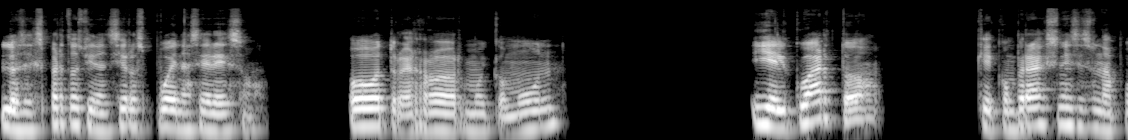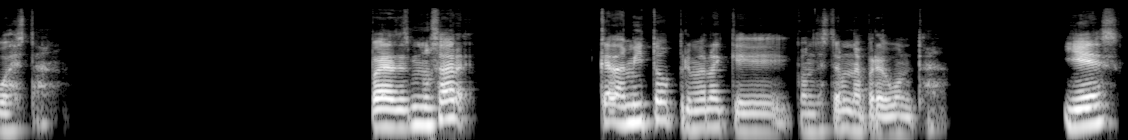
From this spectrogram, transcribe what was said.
los expertos financieros pueden hacer eso. Otro error muy común. Y el cuarto, que comprar acciones es una apuesta. Para desmenuzar cada mito, primero hay que contestar una pregunta. Y es,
